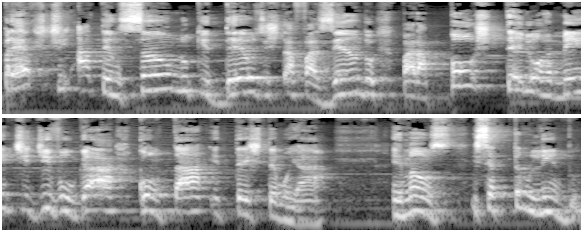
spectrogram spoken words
preste atenção no que Deus está fazendo para posteriormente divulgar, contar e testemunhar. Irmãos, isso é tão lindo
